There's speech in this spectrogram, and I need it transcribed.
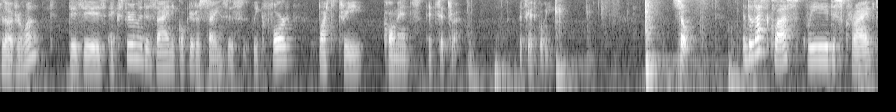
Hello everyone, this is Experiment Design in Computer Sciences, Week 4, Part 3, Comments, etc. Let's get going. So, in the last class, we described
